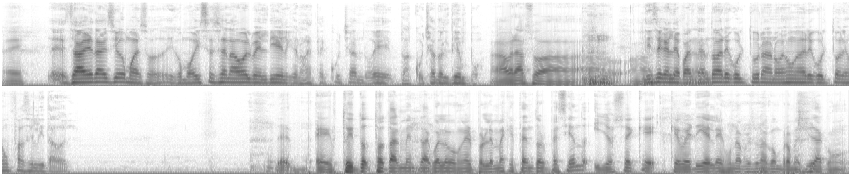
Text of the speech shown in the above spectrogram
ok. Eh, está diciendo como eso y como dice el senador Verdiel que nos está escuchando eh, nos escucha todo el tiempo abrazo a, a- a- dice que el departamento de agricultura no es un agricultor es un facilitador Eh, eh, estoy to- totalmente de acuerdo con él. El problema es que está entorpeciendo y yo sé que, que es una persona comprometida con...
